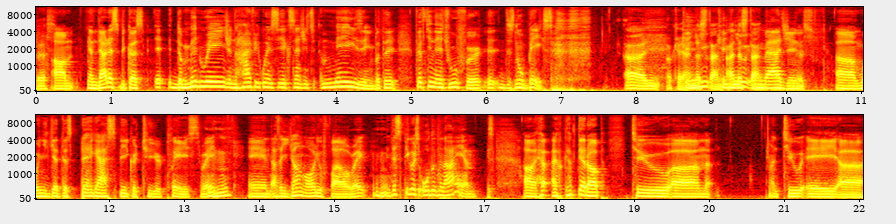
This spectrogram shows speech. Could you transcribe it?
Yes. Um, and that is because it, the mid-range and high-frequency extension is amazing, but the 15-inch woofer, it, there's no bass. Uh, okay, I understand. You, can I understand. you imagine Yes. um, when you get this big ass speaker to your place, right? Mhm. And as a young audiophile, right? Mm-hmm. And this speaker is older than I am. Uh, I I hooked it up to um, to a uh,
